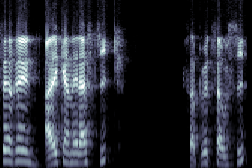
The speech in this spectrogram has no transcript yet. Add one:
serrées avec un élastique. Ça peut être ça aussi.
